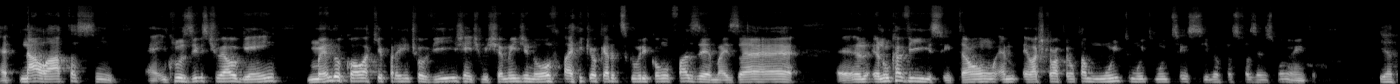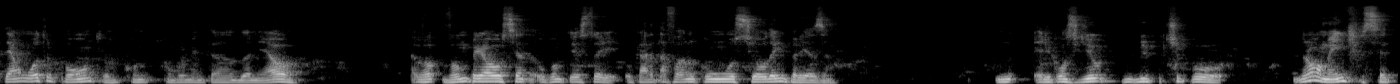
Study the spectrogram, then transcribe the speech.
é, na lata assim. É, inclusive, se tiver alguém, manda o call aqui para a gente ouvir. Gente, me chamem de novo aí que eu quero descobrir como fazer. Mas é, é eu, eu, nunca vi isso. Então, é, eu acho que é uma pergunta muito, muito, muito sensível para se fazer nesse momento. E até um outro ponto, complementando o Daniel, vamos pegar o, o contexto aí. O cara está falando com o CEO da empresa. Ele conseguiu, tipo, Normalmente, você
